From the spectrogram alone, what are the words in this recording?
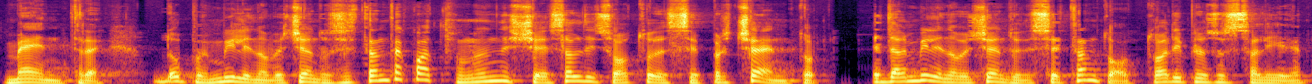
mentre dopo il 1974 non è scesa al di sotto del 6% e dal 1978 ha ripreso a salire.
